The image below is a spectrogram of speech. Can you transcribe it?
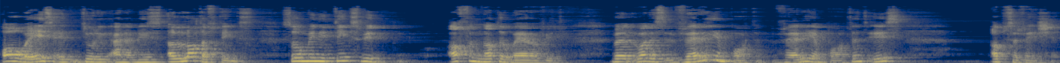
Always and during analysis, a lot of things. So many things we often not aware of it. But what is very important, very important is observation.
